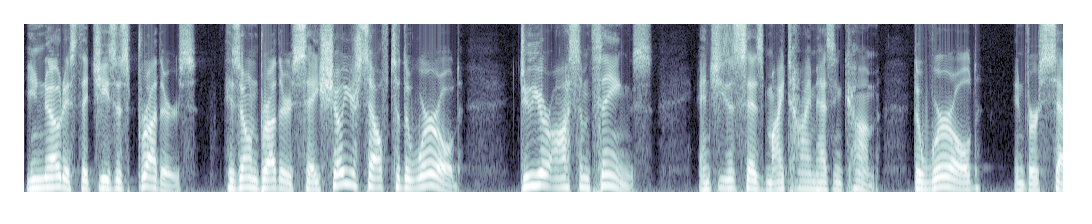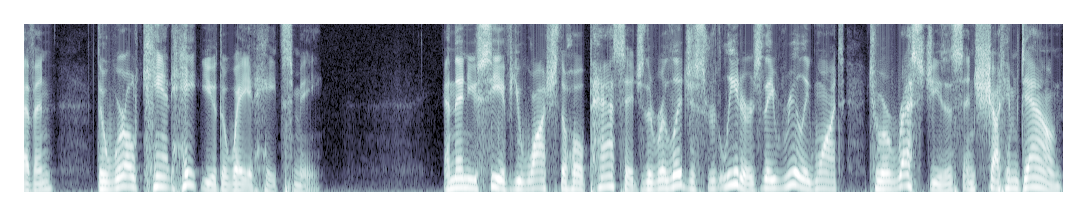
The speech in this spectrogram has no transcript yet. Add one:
You notice that Jesus' brothers, his own brothers, say, Show yourself to the world, do your awesome things. And Jesus says, My time hasn't come. The world, in verse 7, the world can't hate you the way it hates me. And then you see, if you watch the whole passage, the religious leaders, they really want to arrest Jesus and shut him down.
